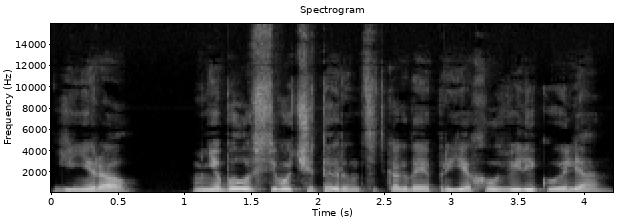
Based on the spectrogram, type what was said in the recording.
«Генерал, мне было всего четырнадцать, когда я приехал в Великую Лян.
